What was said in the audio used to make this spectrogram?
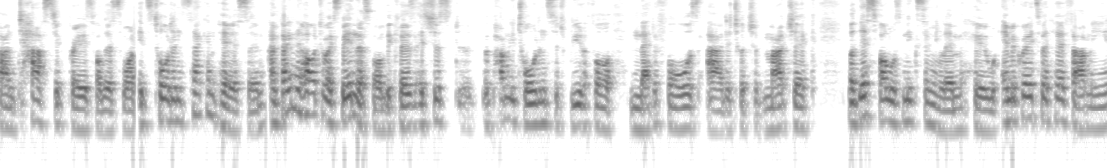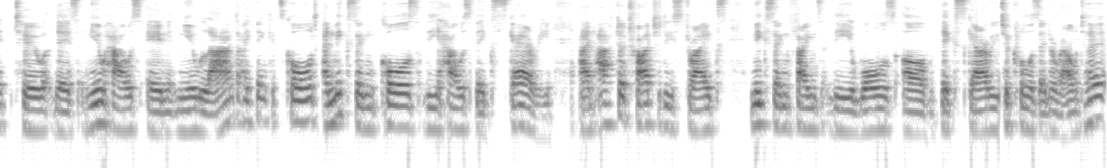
fantastic praise for this one. It's told in second person. I'm finding it hard to explain this one because it's just uh, apparently told in such beautiful metaphors and a touch of magic. But this follows Meixing Lim, who immigrates with her family to this new house in New Land, I think it's called. And Meixing calls the house Big Scary. And after tragedy strikes, Meixing finds the walls of Big Scary to close in around her.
